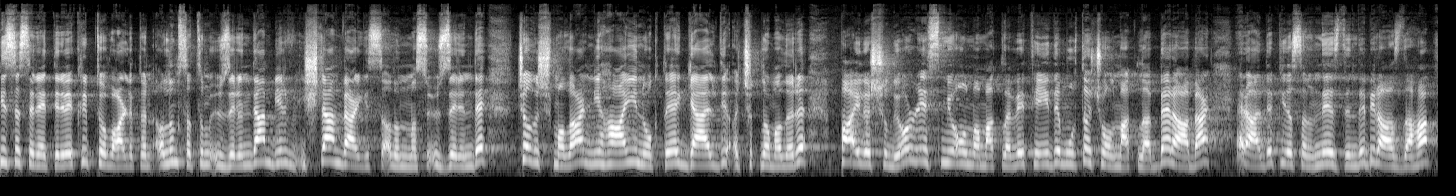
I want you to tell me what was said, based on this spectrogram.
Hisse senetleri ve kripto varlıkların alım satımı üzerinden bir işlem vergisi alınması üzerinde çalışmalar nihai noktaya geldi açıklamaları paylaşılıyor. Resmi olmamakla ve teyide muhtaç olmakla beraber herhalde piyasanın nezdinde biraz daha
